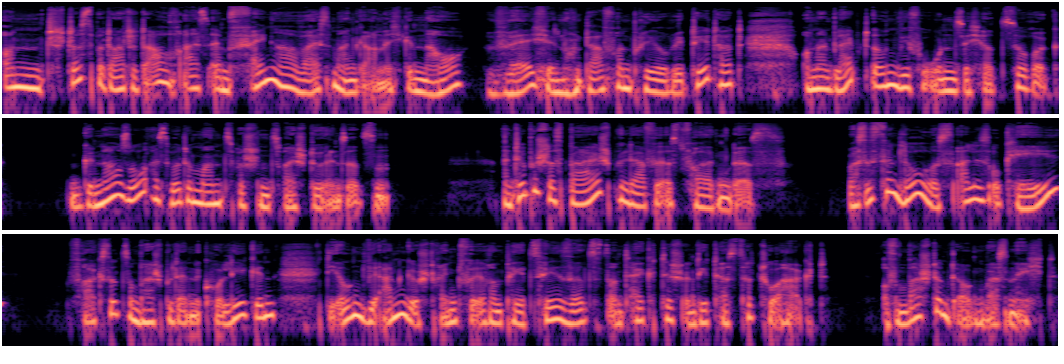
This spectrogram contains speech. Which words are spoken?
Und das bedeutet auch, als Empfänger weiß man gar nicht genau, welche nun davon Priorität hat, und man bleibt irgendwie verunsichert zurück. Genauso, als würde man zwischen zwei Stühlen sitzen. Ein typisches Beispiel dafür ist folgendes. Was ist denn los? Alles okay? Fragst du zum Beispiel deine Kollegin, die irgendwie angestrengt vor ihrem PC sitzt und hektisch in die Tastatur hackt. Offenbar stimmt irgendwas nicht.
